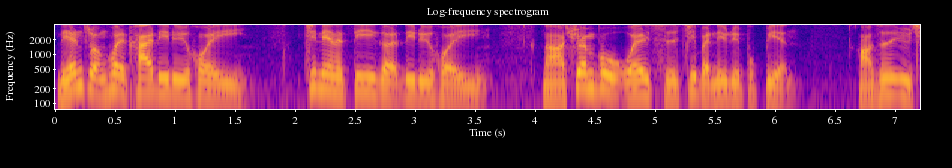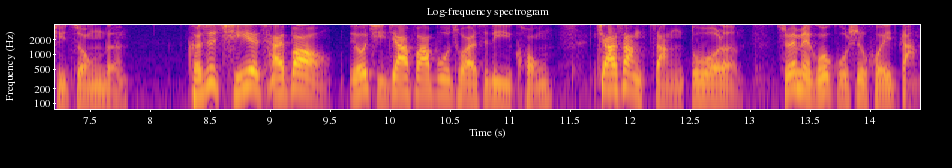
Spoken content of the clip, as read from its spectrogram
联准会开利率会议，今年的第一个利率会议，那宣布维持基本利率不变，啊，这是预期中的。可是企业财报有几家发布出来是利空，加上涨多了，所以美国股市回档。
